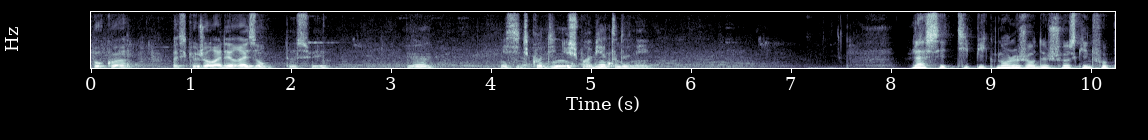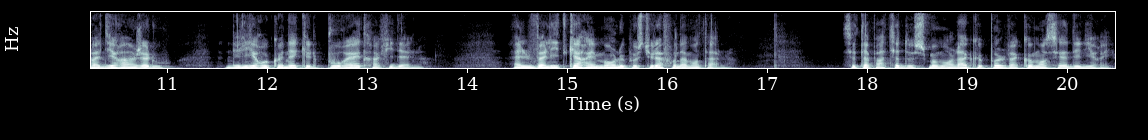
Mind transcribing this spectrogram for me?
Pourquoi? Est-ce que j'aurais des raisons de te suivre? Non. Mais si tu continues, je pourrais bien t'en donner. Là, c'est typiquement le genre de choses qu'il ne faut pas dire à un jaloux. Nelly reconnaît qu'elle pourrait être infidèle. Elle valide carrément le postulat fondamental. C'est à partir de ce moment-là que Paul va commencer à délirer.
